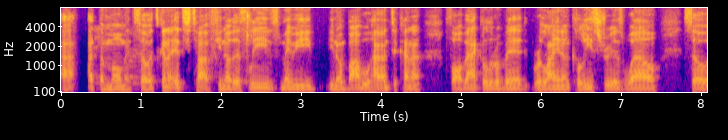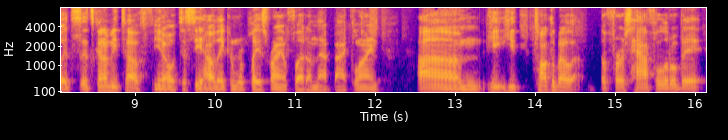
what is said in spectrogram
at, the moment. So it's gonna it's tough. You know, this leaves maybe you know Babu having to kind of fall back a little bit, relying on Calistri as well. So it's it's gonna be tough. You know, to see how they can replace Ryan Flood on that back line. Um, he he talked about the first half a little bit.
